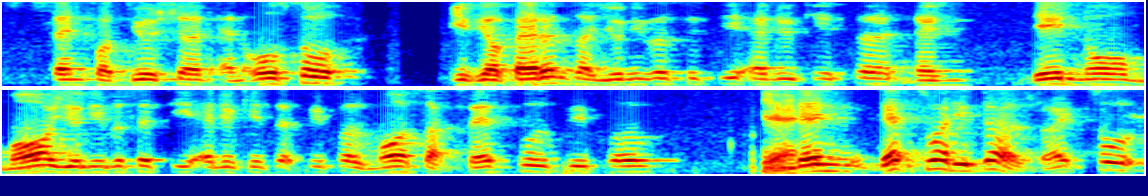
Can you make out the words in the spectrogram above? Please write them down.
send for tuition, and also if your parents are university educated, then they know more university educated people, more successful people. Yeah. And then that's what it does, right? So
